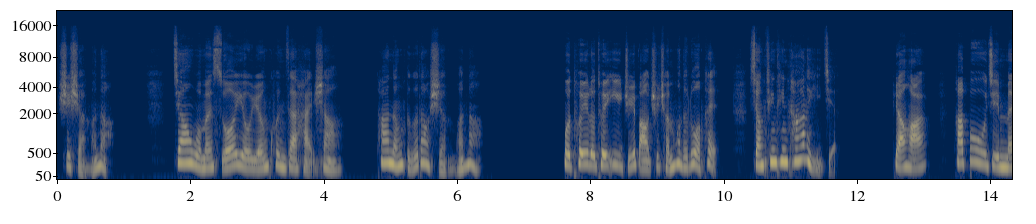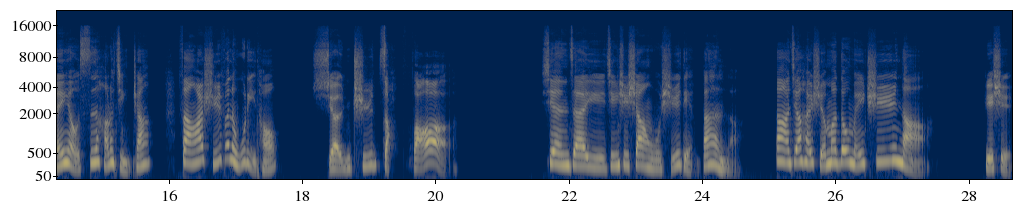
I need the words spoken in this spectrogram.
是什么呢？将我们所有人困在海上，他能得到什么呢？我推了推一直保持沉默的洛佩，想听听他的意见。然而，他不仅没有丝毫的紧张，反而十分的无厘头。先吃早饭。现在已经是上午十点半了，大家还什么都没吃呢。于是，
